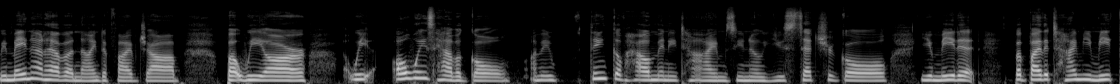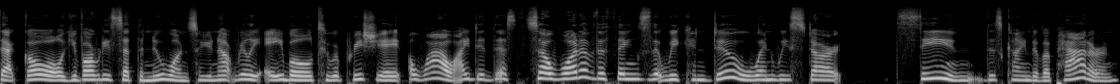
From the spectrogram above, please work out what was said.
we may not have a nine to five job, but we are, we always have a goal. I mean, think of how many times, you know, you set your goal, you meet it, but by the time you meet that goal, you've already set the new one. So you're not really able to appreciate, oh, wow, I did this. So, one of the things that we can do when we start seeing this kind of a pattern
